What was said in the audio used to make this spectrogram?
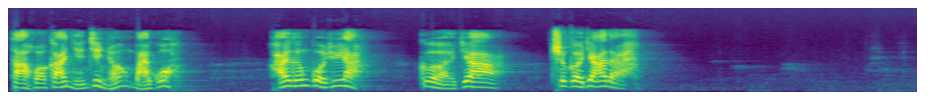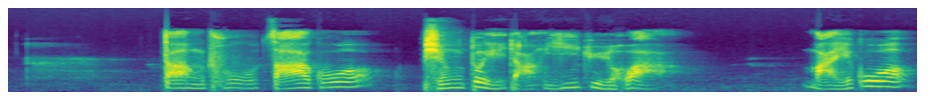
大伙赶紧进城买锅。”还跟过去一样，各家吃各家的。当初砸锅凭队长一句话，买锅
